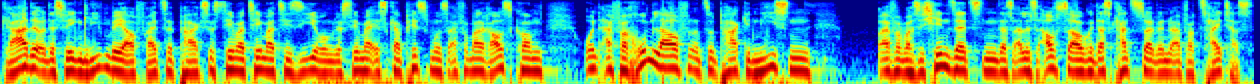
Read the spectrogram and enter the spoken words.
Gerade, und deswegen lieben wir ja auch Freizeitparks, das Thema Thematisierung, das Thema Eskapismus, einfach mal rauskommen und einfach rumlaufen und so einen Park genießen, einfach mal sich hinsetzen, das alles aufsaugen und das kannst du halt, wenn du einfach Zeit hast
